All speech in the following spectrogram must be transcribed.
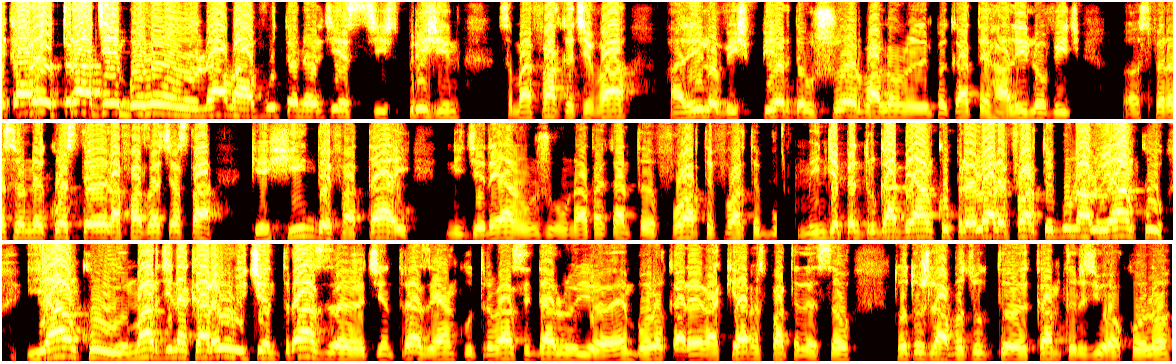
e care trage Embolo. N-a mai avut energie și sprijin să mai facă ceva. Halilovic pierde ușor balonul, din păcate Halilovic Uh, sperăm să nu ne coste la faza aceasta Kehinde Fatai, nigerian, un, un atacant uh, foarte, foarte bun. Minge pentru Gabi Iancu, preluare foarte bună a lui Iancu. Iancu, în marginea careului, centrează, centrează Iancu, trebuia să-i dea lui uh, Embolo, care era chiar în spatele său. Totuși l-a văzut cam târziu acolo.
